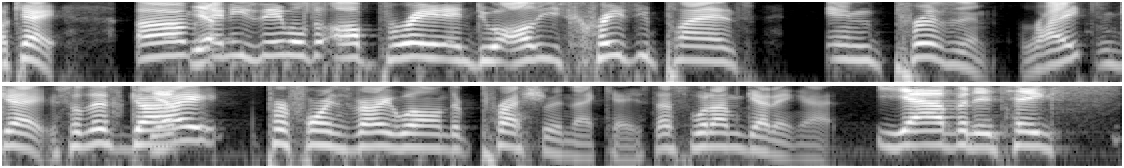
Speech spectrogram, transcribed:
Okay. Um, Yep. and he's able to operate and do all these crazy plans in prison, right? Okay, so this guy performs very well under pressure in that case. That's what I'm getting at. Yeah, but it takes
